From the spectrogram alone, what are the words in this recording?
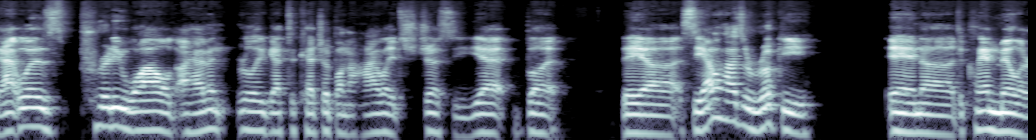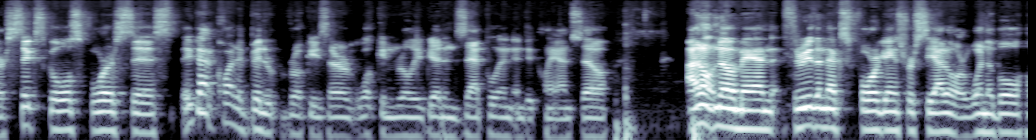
that was pretty wild. I haven't really got to catch up on the highlights just yet, but they uh, Seattle has a rookie in uh, Declan Miller, six goals, four assists. They've got quite a bit of rookies that are looking really good in Zeppelin and Declan. So I don't know, man. Three of the next four games for Seattle are winnable.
